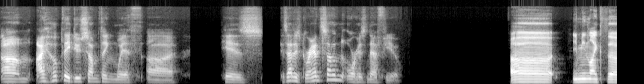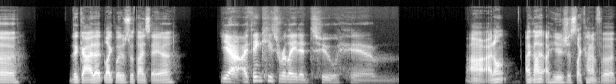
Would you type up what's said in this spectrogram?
Um, I hope they do something with uh his is that his grandson or his nephew? Uh, you mean like the the guy that like lives with Isaiah? Yeah, I think he's related to him. Uh, I don't. I thought he was just like kind of a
